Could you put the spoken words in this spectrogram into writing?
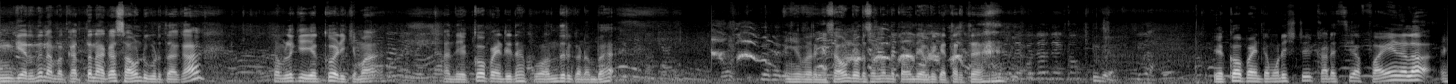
இங்கேருந்து நம்ம கத்துனாக்கா சவுண்டு கொடுத்தாக்கா நம்மளுக்கு எக்கோ அடிக்குமா? அந்த எக்கோ பாயிண்ட்டுக்கு தான் இப்போ வந்திருக்கோம் நம்ம. இங்கே பாருங்கள் சவுண்டோட சொல்ல அந்த குழந்தை எப்படி கத்துறத? எக்கோ பாயிண்ட்டை முடிச்சுட்டு கடைசியாக ஃபைனலாக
